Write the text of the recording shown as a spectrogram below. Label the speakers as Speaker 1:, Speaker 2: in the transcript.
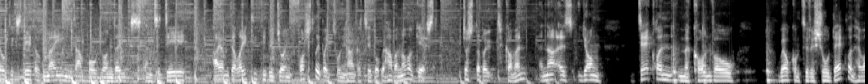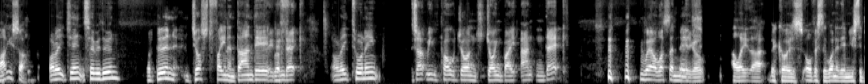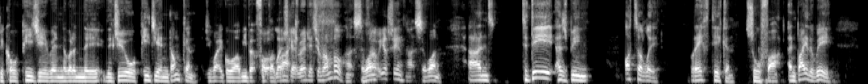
Speaker 1: Welcome to a Celtic State of Mind. I'm Paul John Dykes, and today I am delighted to be joined firstly by Tony Haggerty, but we have another guest just about to come in, and that is young Declan McConville. Welcome to the show, Declan. How are you, sir?
Speaker 2: All right, gents, how we doing?
Speaker 1: We're doing just fine and dandy.
Speaker 3: How you doing, Dec?
Speaker 2: All right, Tony.
Speaker 3: Does that mean Paul John's joined by Ant and Dec?
Speaker 1: well, listen,
Speaker 2: there you go.
Speaker 1: I like that because obviously one of them used to be called PJ when they were in the, the duo PJ and Duncan. If you want to go a wee bit further
Speaker 3: well, let's
Speaker 1: back.
Speaker 3: get ready to rumble.
Speaker 1: That's the
Speaker 3: Is
Speaker 1: one.
Speaker 3: that what you're saying?
Speaker 1: That's the one. And today has been utterly breathtaking so far. And by the way,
